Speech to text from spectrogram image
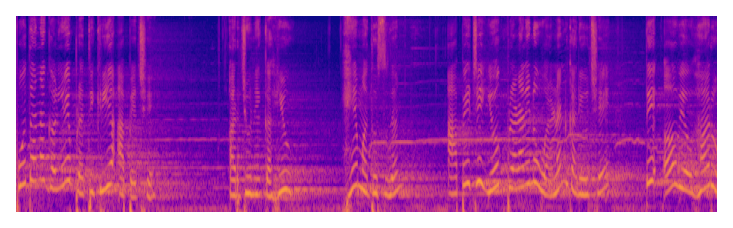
પોતાના ગળીએ પ્રતિક્રિયા આપે છે. અર્જુને કહ્યું, હે મધુસૂદન, આપે જે યોગ પ્રણાલીનું વર્ણન કર્યું છે, તે અવ્યવહારુ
